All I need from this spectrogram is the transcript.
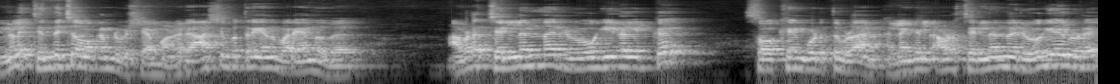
നിങ്ങൾ ചിന്തിച്ച് നോക്കേണ്ട വിഷയമാണ്. ഒരു ആശുപത്രി എന്ന് പറയുന്നത് അവിടെ ചെല്ലുന്ന രോഗികൾക്ക് സൗഖ്യം കൊടുത്തു വിടാൻ അല്ലെങ്കിൽ അവിടെ ചെല്ലുന്ന രോഗികളുടെ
